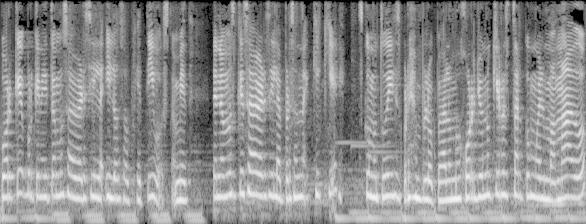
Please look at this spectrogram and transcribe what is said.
¿Por qué? Porque necesitamos saber si y los objetivos también. Tenemos que saber si la persona qué quiere. Es como tú dices, por ejemplo, pues a lo mejor yo no quiero estar como el mamado,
